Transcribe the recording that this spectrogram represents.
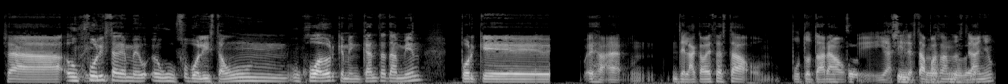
O sea, un futbolista, que me, un, futbolista un, un, jugador que me encanta también porque de la cabeza está un puto tarao y así le está pasando este año.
